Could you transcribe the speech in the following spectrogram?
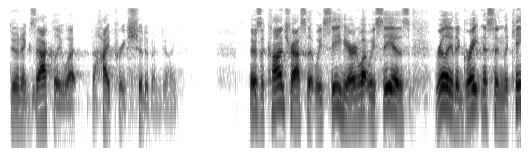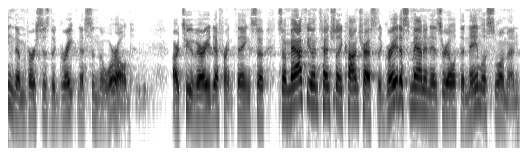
doing exactly what the high priest should have been doing. There's a contrast that we see here, and what we see is really the greatness in the kingdom versus the greatness in the world are two very different things. So, so Matthew intentionally contrasts the greatest man in Israel with the nameless woman,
